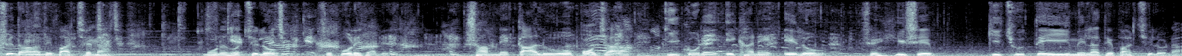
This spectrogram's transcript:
সে দাঁড়াতে পারছে না। মনে হচ্ছিল সে পড়ে যাবে। সামনে কালু ও পচা কি করে এখানে এলো সে হিসেব কিছুতেই মেলাতে পারছিল না।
